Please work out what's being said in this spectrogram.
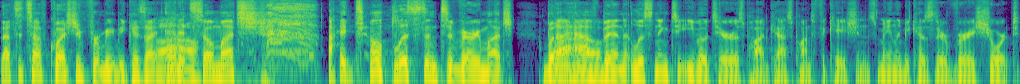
That's a tough question for me because I edit so much. I don't listen to very much. But Uh-oh. I have been listening to Evo Terra's podcast pontifications mainly because they're very short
